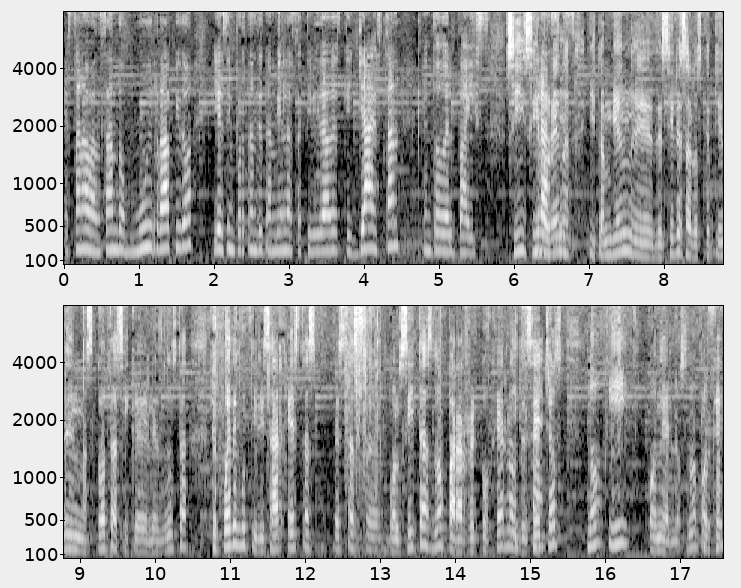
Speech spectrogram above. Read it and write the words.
están avanzando muy rápido y es importante también las actividades que ya están en todo el país. Sí, sí, Lorena. Y también eh, decirles a los que tienen mascotas y que les gusta que pueden utilizar estas, estas eh, bolsitas, ¿no? Para recoger los desechos, ¿no? Y ponerlos, ¿no? Porque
